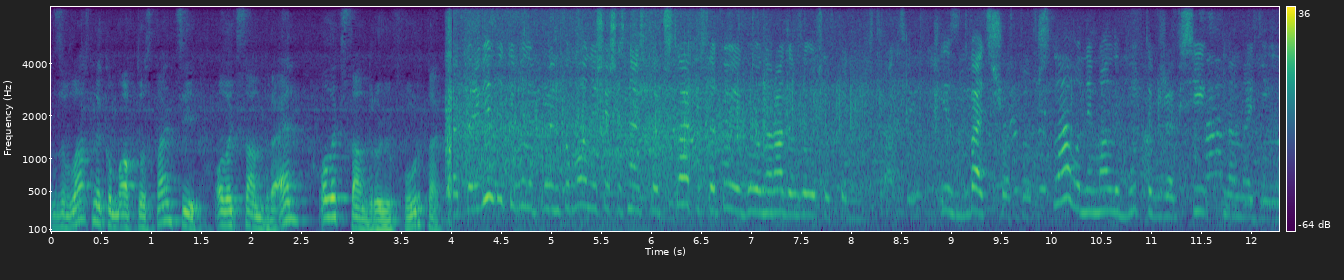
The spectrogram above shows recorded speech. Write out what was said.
з власником автостанції Олександра Н. Олександрою Фуртак. Ще 16 числа після того, як була нарада в Золочівській адміністрації. І з 26 числа вони мали бути вже всі на надію.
